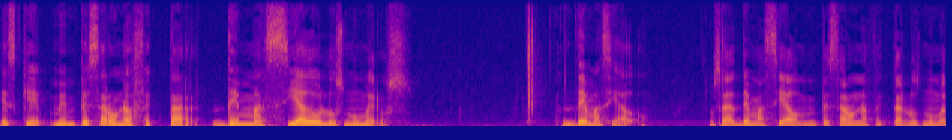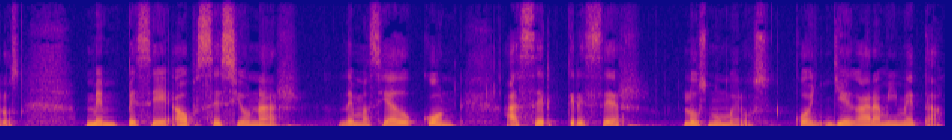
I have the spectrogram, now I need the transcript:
es que me empezaron a afectar demasiado los números. Demasiado. O sea, demasiado me empezaron a afectar los números. Me empecé a obsesionar demasiado con hacer crecer los números, con llegar a mi meta.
